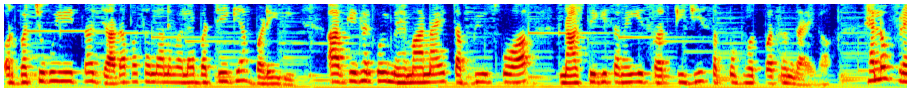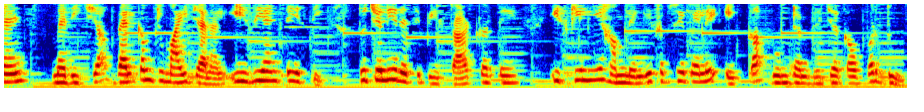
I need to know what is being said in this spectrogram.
और बच्चों को ये इतना ज़्यादा पसंद आने वाला है, बच्चे क्या, बड़े भी। आपके घर कोई मेहमान आए, तब भी उसको आप नाश्ते के समय ये सर्व कीजिए, सबको बहुत पसंद आएगा। हेलो फ्रेंड्स मैं Diksha welcome to my channel easy and tasty तो चलिए रेसिपी स्टार्ट करते हैं। इसके लिए हम लेंगे सबसे पहले एक कप रूम टेम्परेचर का ऊपर दूध।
